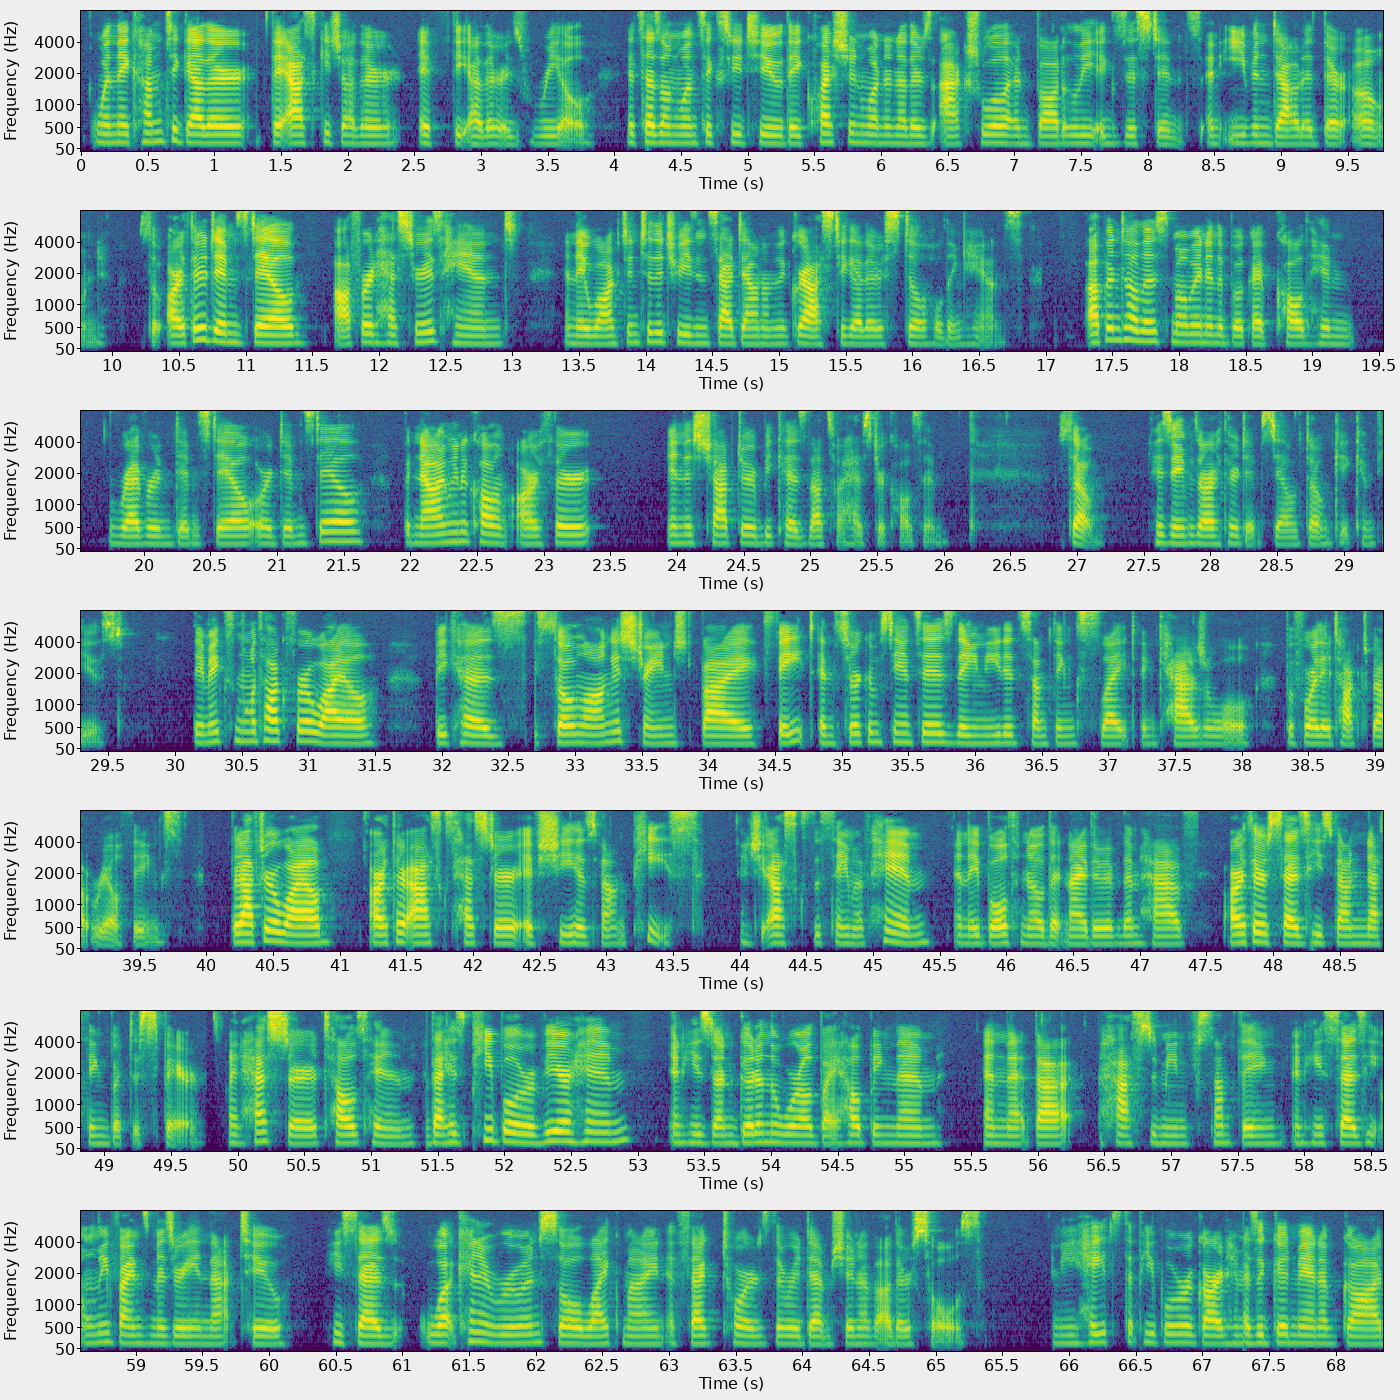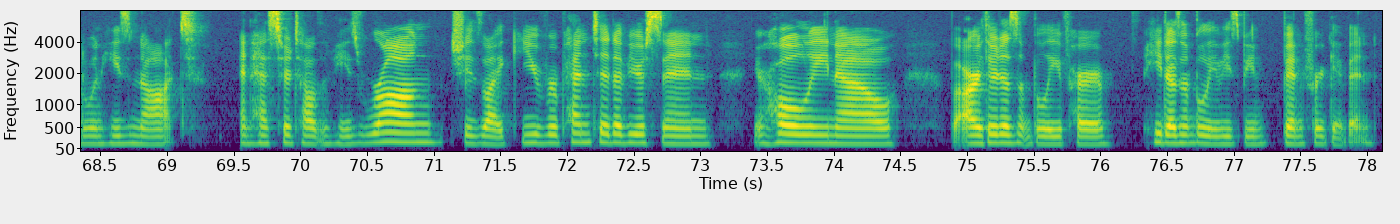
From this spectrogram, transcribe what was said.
When they come together, they ask each other if the other is real. It says on 162 they question one another's actual and bodily existence and even doubted their own. So Arthur Dimmesdale offered Hester his hand and they walked into the trees and sat down on the grass together, still holding hands. Up until this moment in the book, I've called him Reverend Dimmesdale or Dimmesdale, but now I'm going to call him Arthur in this chapter because that's what Hester calls him. So, his name is Arthur Dimmesdale, don't get confused. They make small talk for a while, because so long estranged by fate and circumstances, they needed something slight and casual before they talked about real things. But after a while, Arthur asks Hester if she has found peace, and she asks the same of him, and they both know that neither of them have. Arthur says he's found nothing but despair, and Hester tells him that his people revere him and he's done good in the world by helping them, and that that has to mean something. And he says he only finds misery in that too. He says, What can a ruined soul like mine effect towards the redemption of other souls? And he hates that people regard him as a good man of God when he's not. And Hester tells him he's wrong. She's like, You've repented of your sin. You're holy now. But Arthur doesn't believe her. He doesn't believe he's been, been forgiven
